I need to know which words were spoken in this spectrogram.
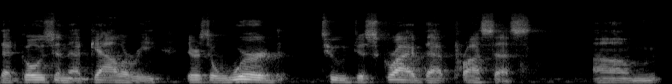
that goes in that gallery, there's a word to describe that process. Um,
